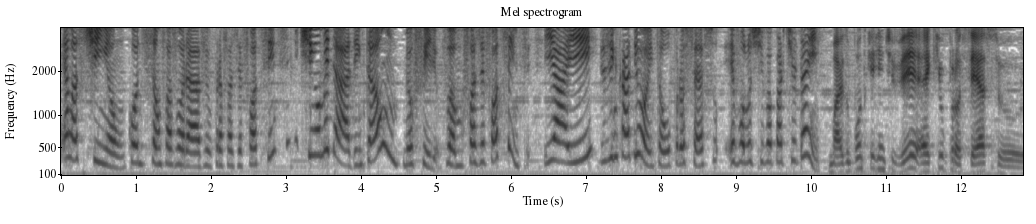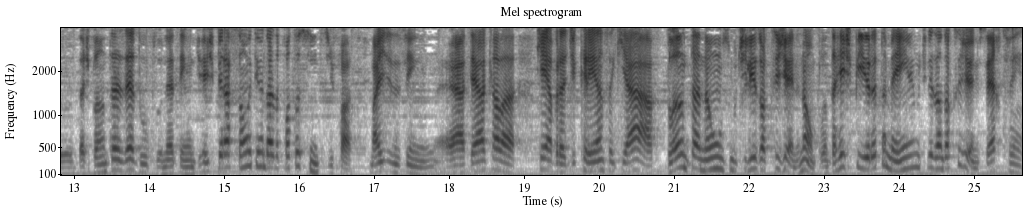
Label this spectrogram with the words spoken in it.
Elas tinham condição favorável para fazer fotossíntese e tinha umidade. Então, meu filho, vamos fazer fotossíntese. E aí desencadeou então o processo evolutivo a partir daí. Mas um ponto que a gente vê é que o processo das plantas é duplo, né? Tem um de respiração e tem um da fotossíntese, de fato. Mas assim, é até aquela quebra de crença que ah, a planta não utiliza oxigênio. Não, a planta respira também utilizando oxigênio, certo? Sim.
